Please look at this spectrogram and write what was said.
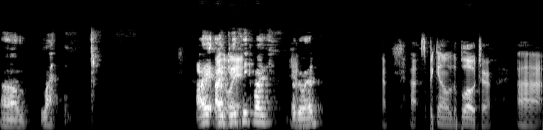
Um, my, I I do way, think my. yeah. Oh, go ahead. Uh, speaking of the bloater, uh,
